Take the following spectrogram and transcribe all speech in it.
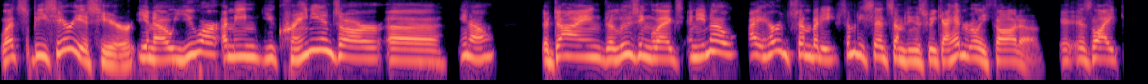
let's be serious here. You know, you are, I mean, Ukrainians are, uh, you know, they're dying, they're losing legs. And, you know, I heard somebody, somebody said something this week I hadn't really thought of. It is like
